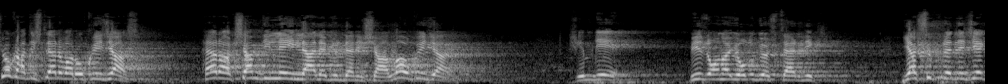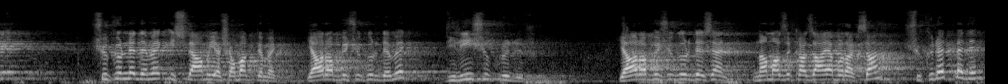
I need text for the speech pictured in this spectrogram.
çok hadisler var okuyacağız. Her akşam dinleyin Lale Gül'den inşallah okuyacağız. Şimdi biz ona yolu gösterdik. Ya şükredecek, şükür ne demek? İslam'ı yaşamak demek. Ya Rabbi şükür demek, dilin şükrüdür. Ya Rabbi şükür desen, namazı kazaya bıraksan, şükür etmedin.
